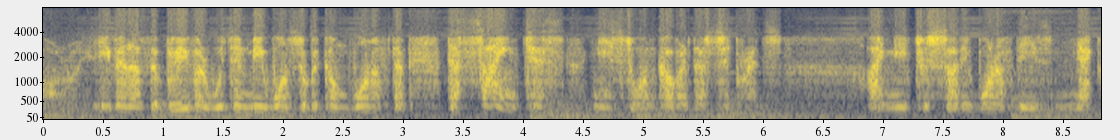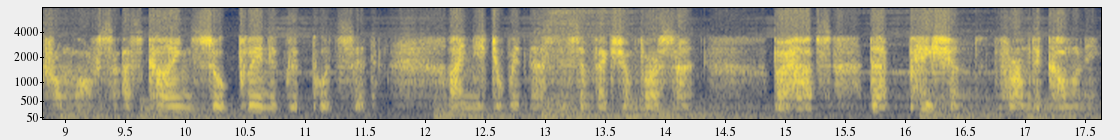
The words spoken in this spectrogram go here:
more. Even as the believer within me wants to become one of them, the scientist needs to uncover their secrets. I need to study one of these necromorphs, as Kyne so clinically puts it. I need to witness this infection firsthand. Perhaps that patient from the colony.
